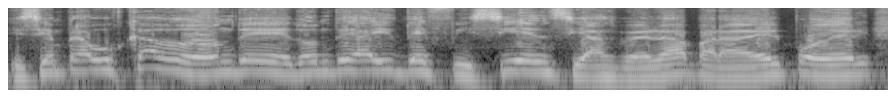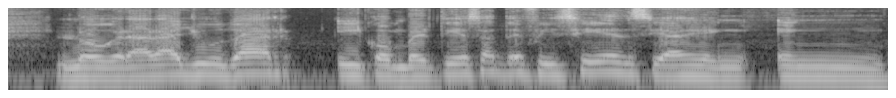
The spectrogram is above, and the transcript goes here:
y siempre ha buscado dónde, dónde hay deficiencias, ¿verdad? Para él poder lograr ayudar y convertir esas deficiencias en... en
